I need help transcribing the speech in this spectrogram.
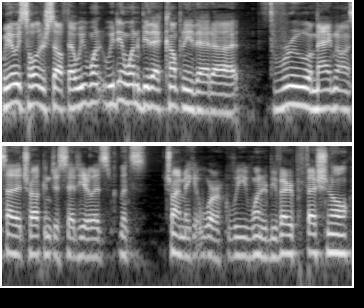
we always told ourselves that we want we didn't want to be that company that uh, threw a magnet on the side of the truck and just said, "Here, let's let's try and make it work." We wanted to be very professional,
